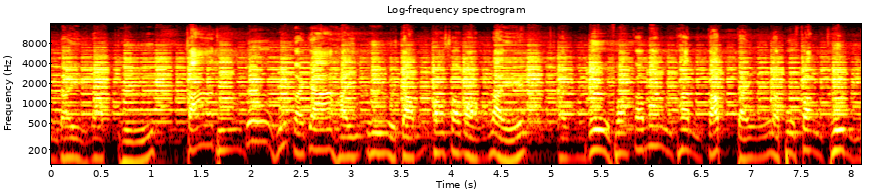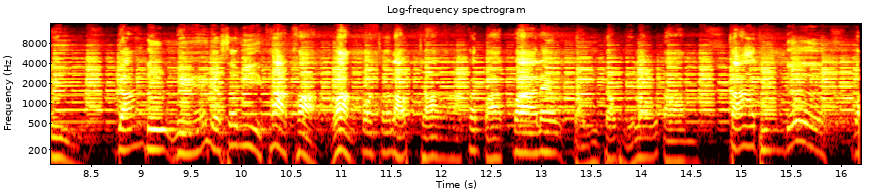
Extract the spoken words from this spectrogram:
นได้นับถือสาธุเด้อหูกะยาให้เออจำฟังสมองไหลดื้อพอกระมันท่านกับใจและผู้ฟังคืนนี้ ยังดื้อแหมอย่าสมีค่าขาว่างก่อนสลับชากันปากว่าแล้วใจเจ้าให้เราตามสาธุเด้อไหว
